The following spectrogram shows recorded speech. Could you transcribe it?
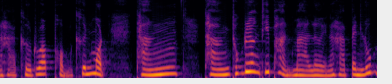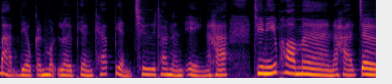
นะคะ คือรวบผมขึ้นหมดทั้งทั้งทุกเรื่องที่ผ่านมาเลยนะคะ เป็นรูปแบบเดียวกันหมดเลยเพียงแค่เปลี่ยนชื่อเท่านั้นเองนะคะ ทีนี้พอมานะคะเจอ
